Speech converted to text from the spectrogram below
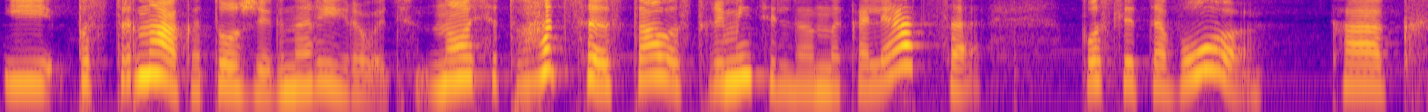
И Пастернака тоже игнорировать. Но ситуация стала стремительно накаляться после того, как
